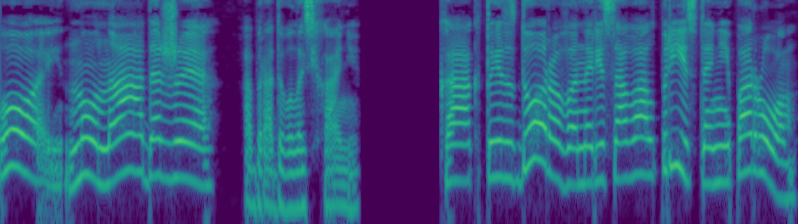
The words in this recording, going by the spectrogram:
«Ой, ну надо же!» — обрадовалась Хани. «Как ты здорово нарисовал пристани паром!»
